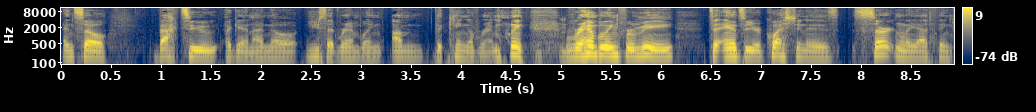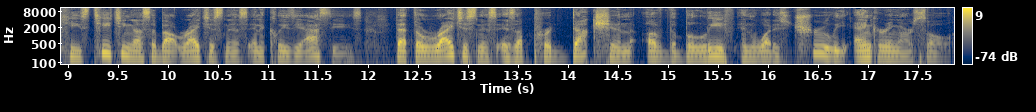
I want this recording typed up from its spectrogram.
And so, back to again, I know you said rambling. I'm the king of rambling. rambling for me to answer your question is certainly I think he's teaching us about righteousness in Ecclesiastes that the righteousness is a production of the belief in what is truly anchoring our soul.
